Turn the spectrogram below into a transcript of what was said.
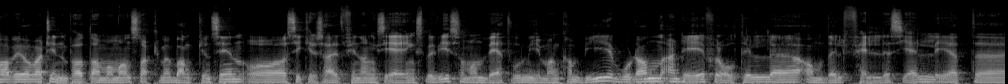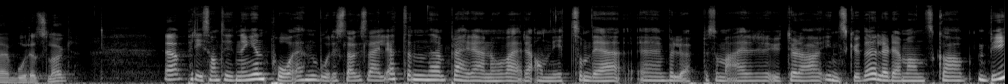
har vi jo vært inne på at da må man snakke med banken sin og sikre seg et finansieringsbevis, så man vet hvor mye man kan by. Hvordan er det i forhold til eh, andel fellesgjeld i et eh, borettslag? Ja, Prisantydningen på en borettslagsleilighet den eh, pleier gjerne å være angitt som det eh, beløpet som er, utgjør da innskuddet, eller det man skal by.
